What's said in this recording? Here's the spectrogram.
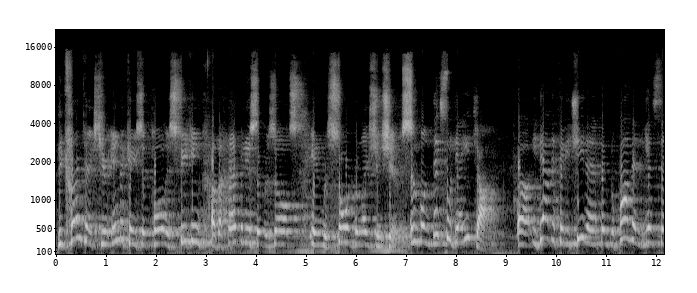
The context here indicates that Paul is speaking of a happiness that results in restored relationships. În contextul de aici, uh, ideea de fericire pentru Pavel este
